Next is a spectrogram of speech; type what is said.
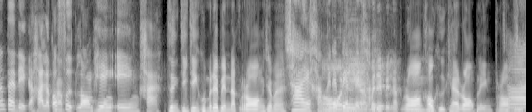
ตั้งแต่เด็กอะค่ะ แล้วก็ครับฝึกร้องเพลงเองค่ะ ซึ่งจริง ๆ คุณไม่ได้เป็นนักร้องใช่ไหมใช่ค่ะไม่ได้เป็นเลยอ๋อค่ะไม่ได้เป็นนักร้องเขาคือแค่ร้องเพลงเพราะใช่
